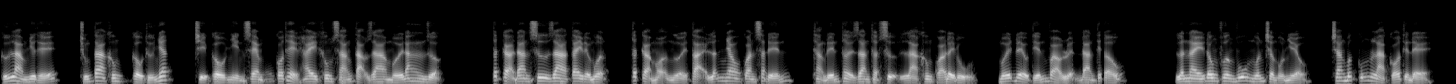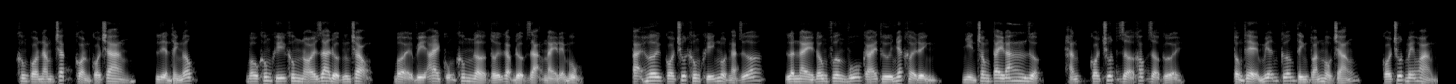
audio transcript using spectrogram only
cứ làm như thế, chúng ta không cầu thứ nhất, chỉ cầu nhìn xem có thể hay không sáng tạo ra mới đan dược. Tất cả đan sư ra tay đều muộn, tất cả mọi người tại lẫn nhau quan sát đến, thẳng đến thời gian thật sự là không quá đầy đủ, mới đều tiến vào luyện đan tiết tấu. Lần này đông phương vũ muốn trầm một nhiều, trang bức cũng là có tiền đề, không có nắm chắc còn có trang, liền thành ngốc. Bầu không khí không nói ra được nghiêm trọng bởi vì ai cũng không ngờ tới gặp được dạng này để mục. Tại hơi có chút không khí ngột ngạt giữa, lần này đông phương vũ cái thứ nhất khởi đỉnh, nhìn trong tay đang dược, hắn có chút dở khóc dở cười. Tổng thể miễn cưỡng tính toán màu trắng, có chút mế hoảng,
